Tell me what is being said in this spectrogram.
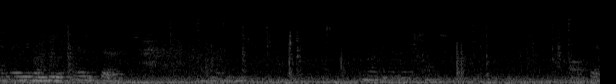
And then you're gonna do an insert. Okay.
